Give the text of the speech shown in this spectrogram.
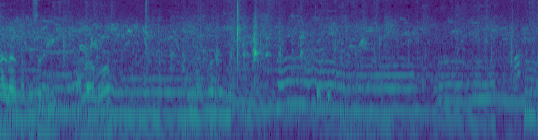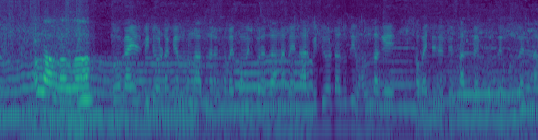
আল্লাহর পথে চলি ভালো হব। আল্লাহ আল্লাহ আল্লাহ। তো গাইজ ভিডিওটা কেমন হলো আপনারা সবাই কমেন্ট করে জানাবেন। আর ভিডিওটা যদি ভালো লাগে সবাই চ্যানেলটি সাবস্ক্রাইব করতে ভুলবেন না।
